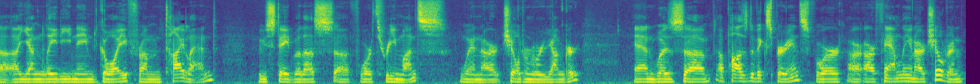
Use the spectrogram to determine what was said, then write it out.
uh, a young lady named Goy from Thailand who stayed with us uh, for three months when our children were younger and was uh, a positive experience for our, our, family and our children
